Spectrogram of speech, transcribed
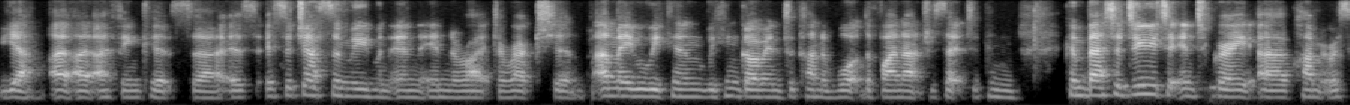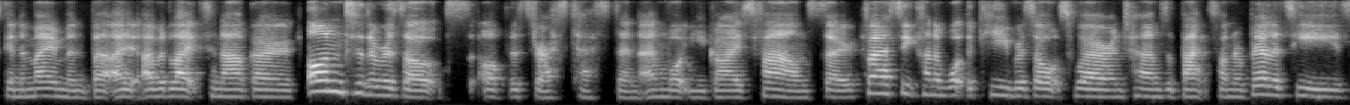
yeah, I, I think it's, uh, it's it suggests a movement in in the right direction, and maybe we can we can go into kind of what the financial sector can can better do to integrate uh, climate risk in a moment. But I, I would like to now go on to the results of the stress test and, and what you guys found. So firstly, kind of what the key results were in terms of banks' vulnerabilities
